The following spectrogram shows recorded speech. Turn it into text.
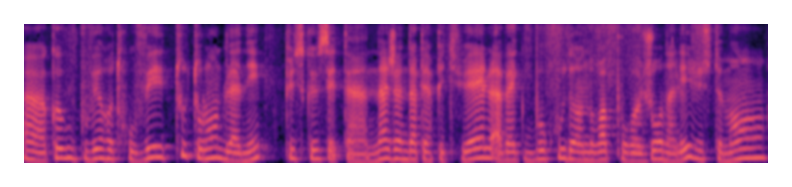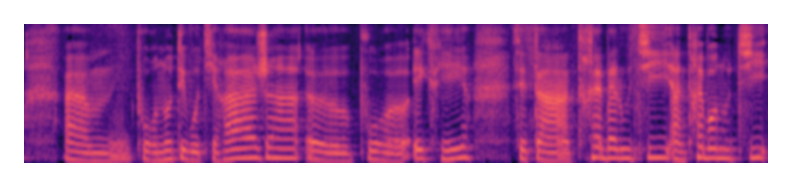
euh, que vous pouvez retrouver tout au long de l'année, puisque c'est un agenda perpétuel avec beaucoup d'endroits pour journaler justement, euh, pour noter vos tirages, euh, pour écrire. C'est un très bel outil, un très bon outil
